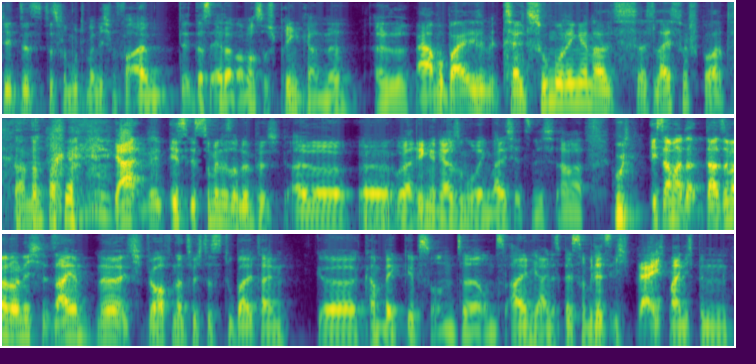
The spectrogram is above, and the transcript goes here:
das, das vermutet man nicht und vor allem, dass er dann auch noch so springen kann, ne? Also. Ja, wobei zählt Sumo-Ringen als, als Leistungssport dann. ja, ist, ist zumindest olympisch. Also, äh, oder Ringen, ja, Sumo-Ringen weiß ich jetzt nicht. Aber gut, ich sag mal, da, da sind wir noch nicht sein. Ne? Ich, wir hoffen natürlich, dass du bald dein äh, Comeback gibst und äh, uns allen hier eines Besseren. Ich, ja, ich meine, ich bin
